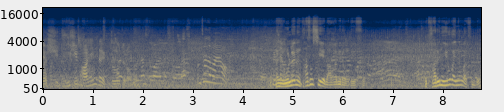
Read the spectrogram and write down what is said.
야, 씨, 2시 반인데 클로즈라고? 한번 찾아봐요. 아니 원래는 5시에 마감이라고 돼 있어 뭐 다른 이유가 있는 것 같은데?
